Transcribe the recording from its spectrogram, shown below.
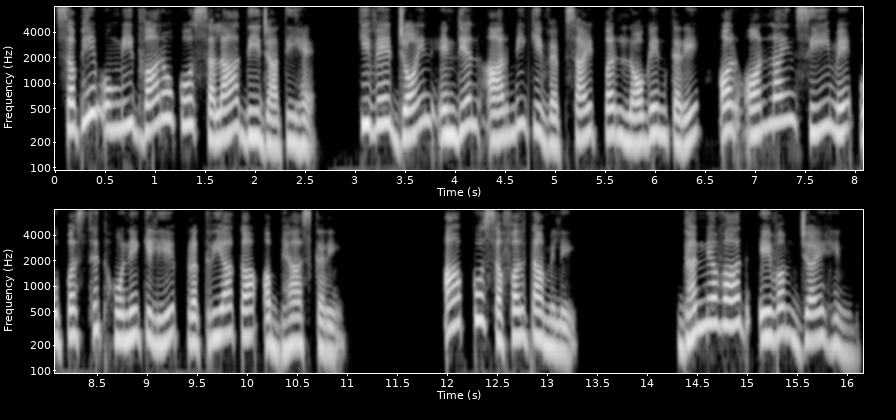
सभी उम्मीदवारों को सलाह दी जाती है। कि वे ज्वाइन इंडियन आर्मी की वेबसाइट पर लॉगिन करें और ऑनलाइन सी में उपस्थित होने के लिए प्रक्रिया का अभ्यास करें। आपको सफलता मिले। धन्यवाद एवं जय हिंद।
